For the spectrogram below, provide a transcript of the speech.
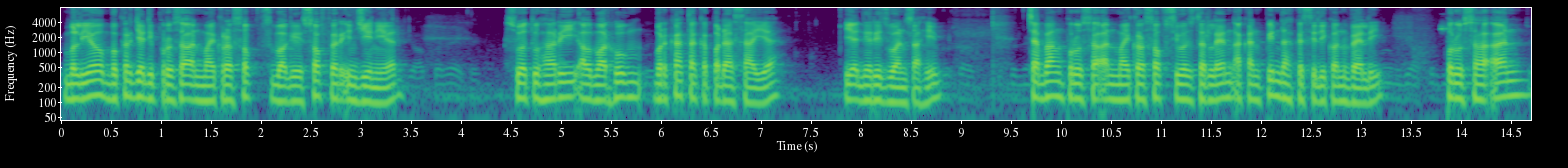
Beliau bekerja di perusahaan Microsoft sebagai software engineer. Suatu hari almarhum berkata kepada saya, yakni Rizwan Sahib, cabang perusahaan Microsoft Switzerland akan pindah ke Silicon Valley. Perusahaan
